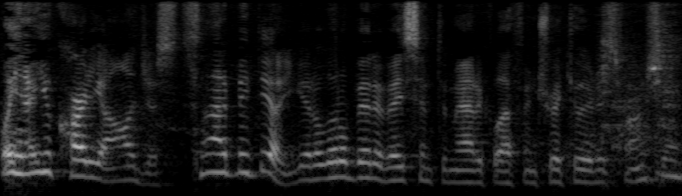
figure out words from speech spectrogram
well, you know, you cardiologists, it's not a big deal. You get a little bit of asymptomatic left ventricular dysfunction.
